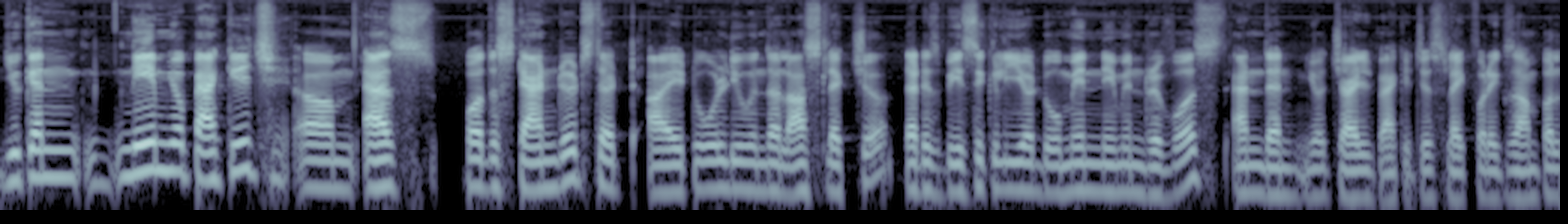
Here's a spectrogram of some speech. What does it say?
You can name your package um, as for the standards that I told you in the last lecture. That is basically your domain name in reverse and then your child packages like for example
